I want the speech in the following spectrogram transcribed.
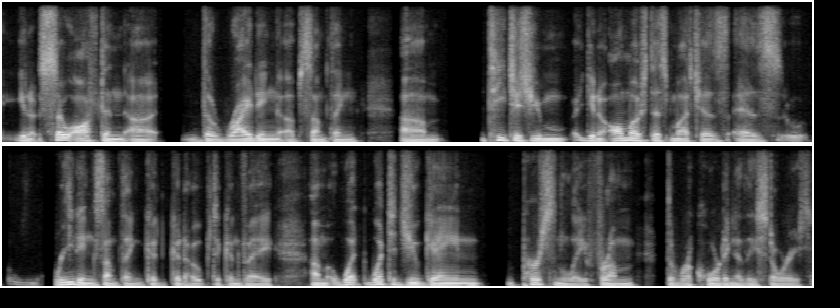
you know so often the writing of something um, teaches you you know almost as much as as reading something could could hope to convey. Um, what what did you gain personally from the recording of these stories?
